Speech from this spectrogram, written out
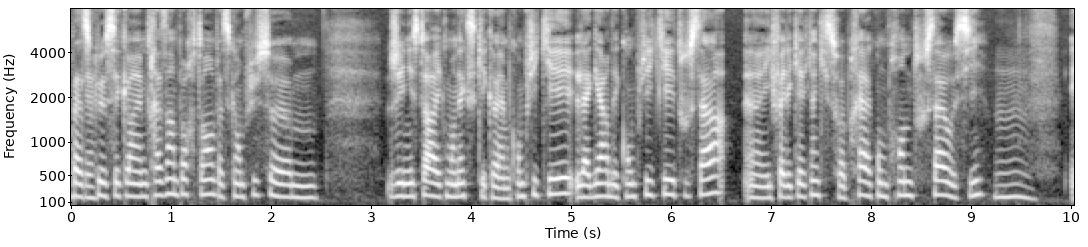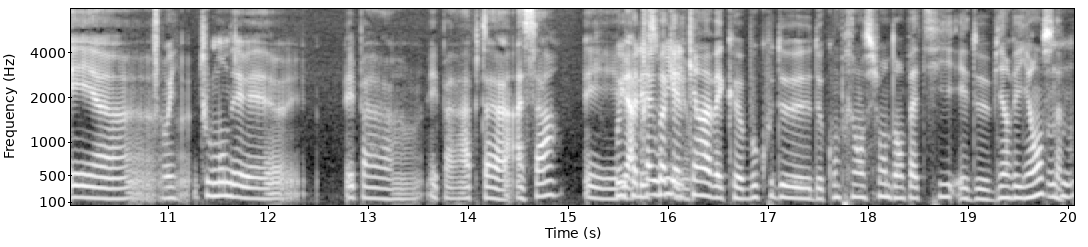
Parce que c'est quand même très important. Parce qu'en plus, j'ai une histoire avec mon ex qui est quand même compliquée. La garde est compliquée, tout ça. Euh, il fallait quelqu'un qui soit prêt à comprendre tout ça aussi. Hmm. Et euh, Oui. tout le monde est, est, pas, est pas apte à, à ça. Et Oui, il fallait après, soit oui. quelqu'un avec euh, beaucoup de, de compréhension, d'empathie et de bienveillance, Mhm.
